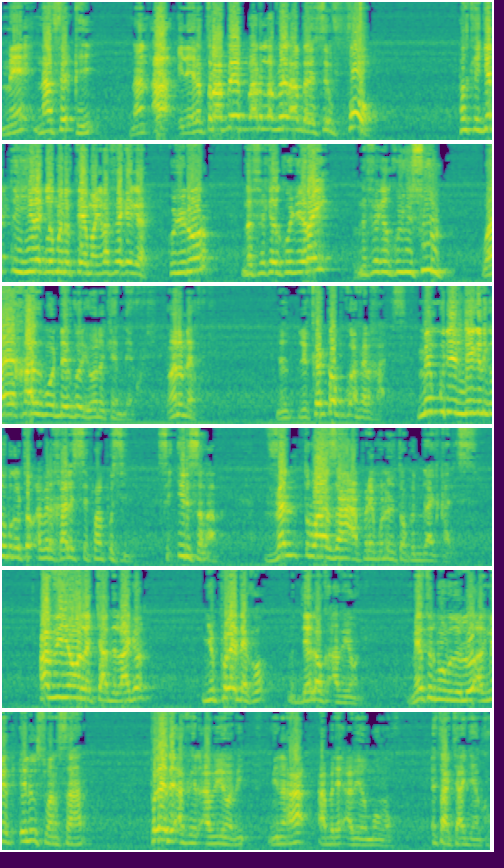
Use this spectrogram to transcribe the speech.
mais naa fekk yi naan ah il est rattrapé par l'affaire Habré c'est faux. Parce que ñett yi rek la mën a témoigner na fekkee nga ku ñu dóor na fekkee ku ñu rey na fekkee ku ñu suul. Waaye xaalis boo déggoon yoonu kenn nekku ci nekku ñu kenn topp ko affaire même bu dee léegi nga bëgg a affaire c'est pas possible. C'est irrecevable. vingt trois ans après mënuñu topp di laaj xaalis. Avion la Tchad ñu plaidé ko ñu ko avion maître Mamadou Lo ak maître Elie Ousmane Sarr plaidé affaire avion bi ñu ne ah avion moom état tchadien ko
